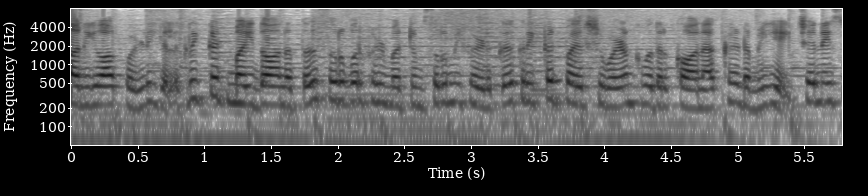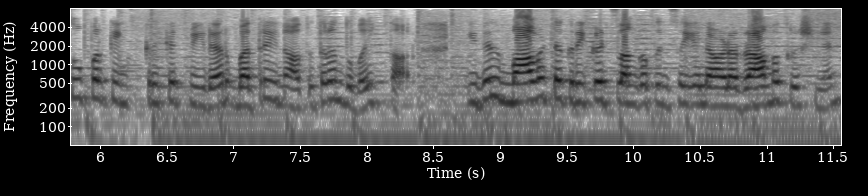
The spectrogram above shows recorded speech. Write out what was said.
தனியார் பள்ளியில் கிரிக்கெட் மைதானத்தில் சிறுவர்கள் மற்றும் சிறுமிகளுக்கு கிரிக்கெட் பயிற்சி வழங்குவதற்கான அகாடமியை சென்னை சூப்பர் கிங்ஸ் கிரிக்கெட் வீரர் பத்ரிநாத் திறந்து வைத்தார். இதில் மாவட்ட கிரிக்கெட் சங்கத்தின் செயலாளர் Ramakrishnan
